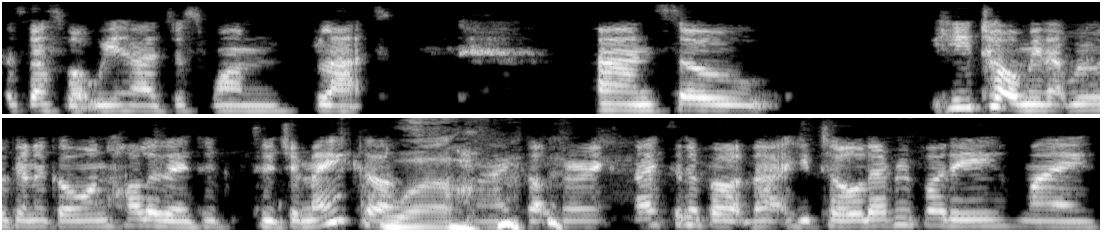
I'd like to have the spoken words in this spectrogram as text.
because that's what we had, just one flat. And so he told me that we were going to go on holiday to, to Jamaica. Wow. And I got very excited about that. He told everybody, my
